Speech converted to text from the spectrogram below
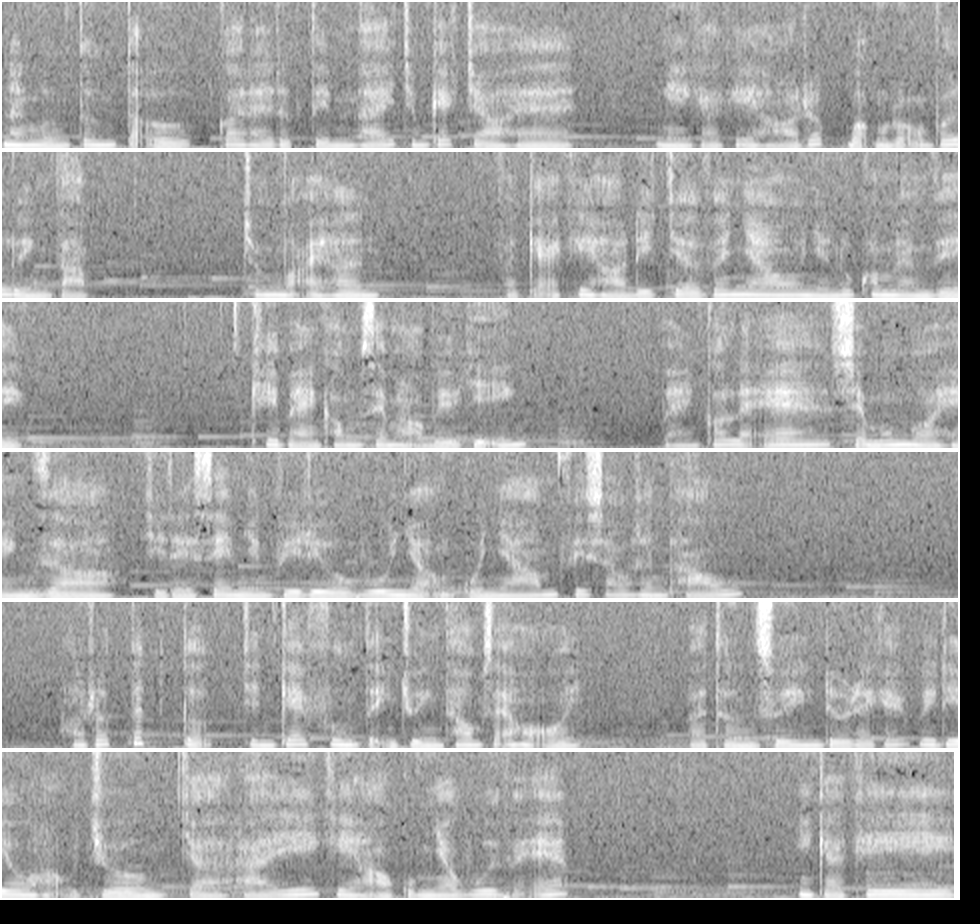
Năng lượng tương tự có thể được tìm thấy trong các trò hề ngay cả khi họ rất bận rộn với luyện tập trong ngoại hình, và cả khi họ đi chơi với nhau những lúc không làm việc. Khi bạn không xem họ biểu diễn, bạn có lẽ sẽ muốn ngồi hàng giờ chỉ để xem những video vui nhộn của nhóm phía sau sân khấu. Họ rất tích cực trên các phương tiện truyền thông xã hội và thường xuyên đưa ra các video hậu trường cho thấy khi họ cùng nhau vui vẻ. Ngay cả khi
